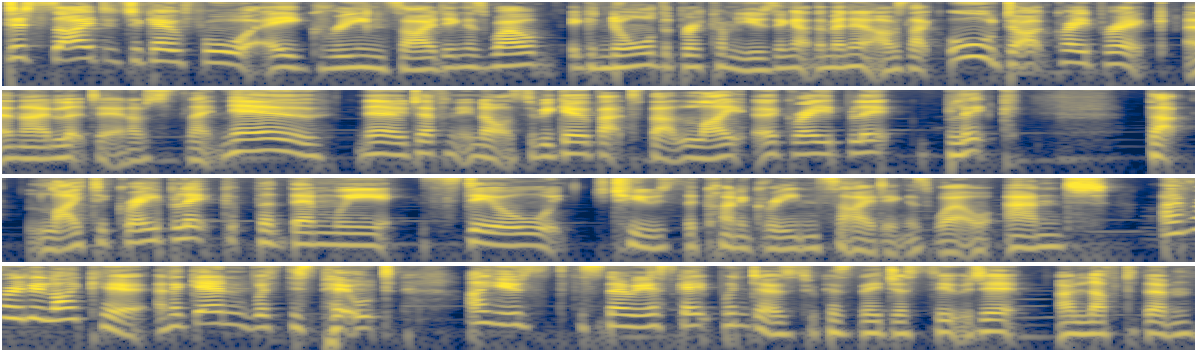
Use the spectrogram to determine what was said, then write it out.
Decided to go for a green siding as well. Ignore the brick I'm using at the minute. I was like, oh, dark grey brick. And I looked at it and I was just like, no, no, definitely not. So we go back to that lighter grey blick, blick that lighter grey blick, but then we still choose the kind of green siding as well. And I really like it. And again, with this build, I used the Snowy Escape windows because they just suited it. I loved them.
